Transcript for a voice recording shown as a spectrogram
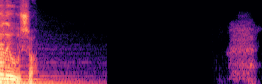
de uso.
